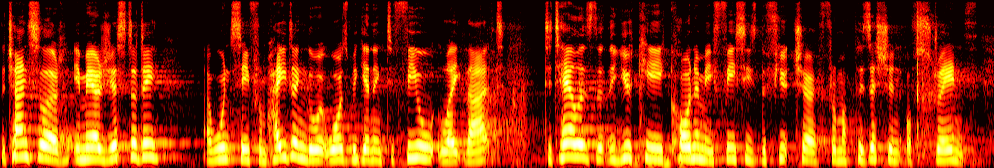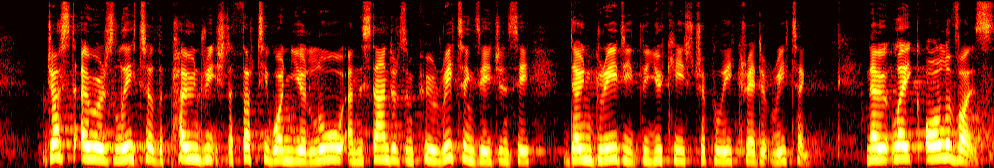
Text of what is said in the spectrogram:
The Chancellor emerged yesterday, I won't say from hiding, though it was beginning to feel like that, to tell us that the UK economy faces the future from a position of strength. Just hours later, the pound reached a 31-year low and the Standards and Poor Ratings Agency downgraded the UK's AAA credit rating. Now, like all of us,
